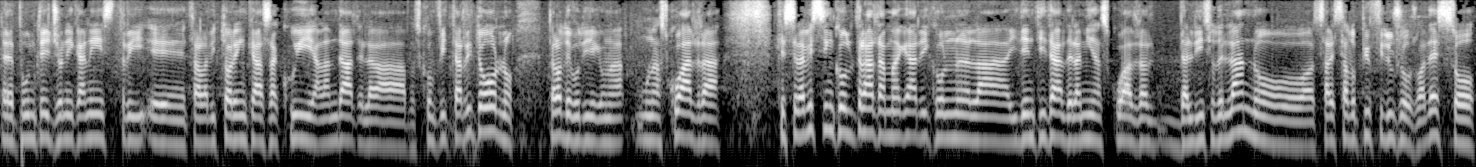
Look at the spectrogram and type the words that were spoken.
eh, punteggio nei canestri eh, tra la vittoria in casa qui all'andata e la sconfitta al ritorno, però devo dire che una, una squadra che se l'avessi incontrata magari con l'identità della mia squadra dall'inizio dell'anno sarei stato più fiducioso, adesso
